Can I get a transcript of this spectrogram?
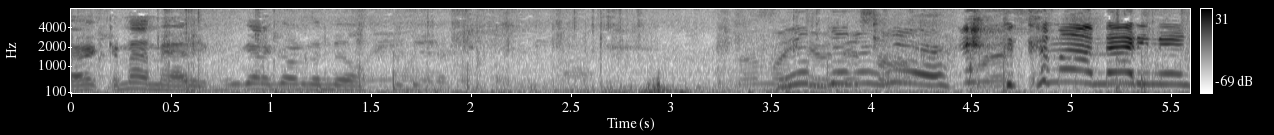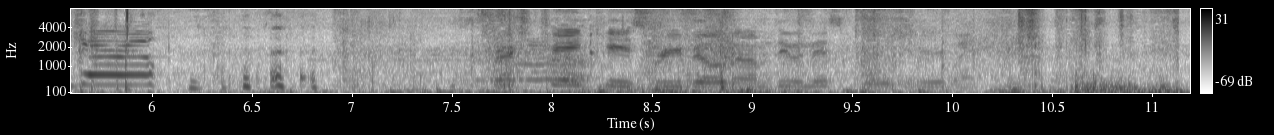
All right, come on, Maddie. We gotta go to the mill for dinner. We have dinner here. Come on, Maddie Manjaro. Fresh chain case rebuild, and I'm doing this bullshit.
